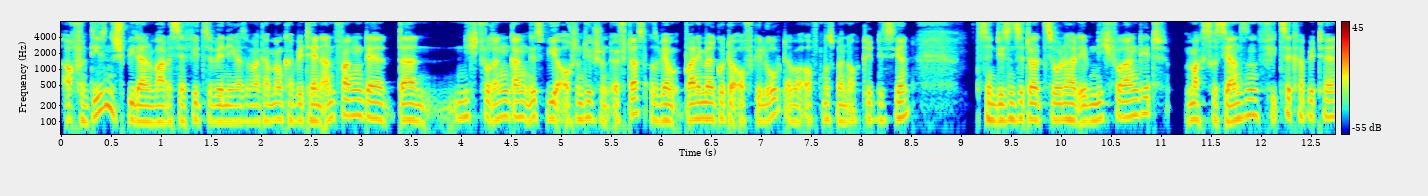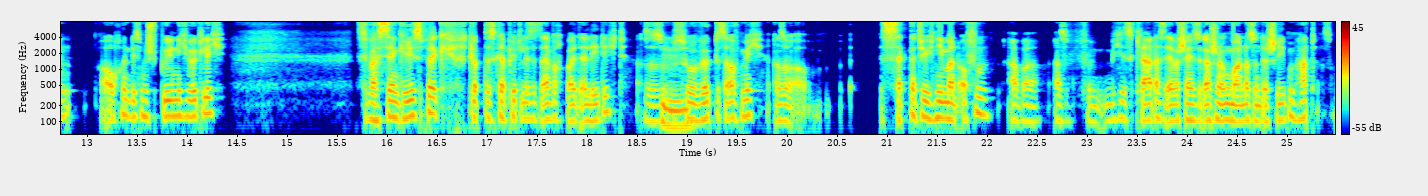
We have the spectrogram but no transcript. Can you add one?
auch von diesen Spielern war das ja viel zu wenig. Also man kann beim Kapitän anfangen, der da nicht vorangegangen ist, wie auch natürlich schon öfters. Also wir haben Branimir Gutter oft gelobt, aber oft muss man auch kritisieren, dass er in diesen Situationen halt eben nicht vorangeht. Max Christiansen, Vizekapitän, auch in diesem Spiel nicht wirklich. Sebastian Griesbeck, ich glaube, das Kapitel ist jetzt einfach bald erledigt. Also so, mhm. so wirkt es auf mich. Also es sagt natürlich niemand offen, aber also für mich ist klar, dass er wahrscheinlich sogar schon irgendwo anders unterschrieben hat. Also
